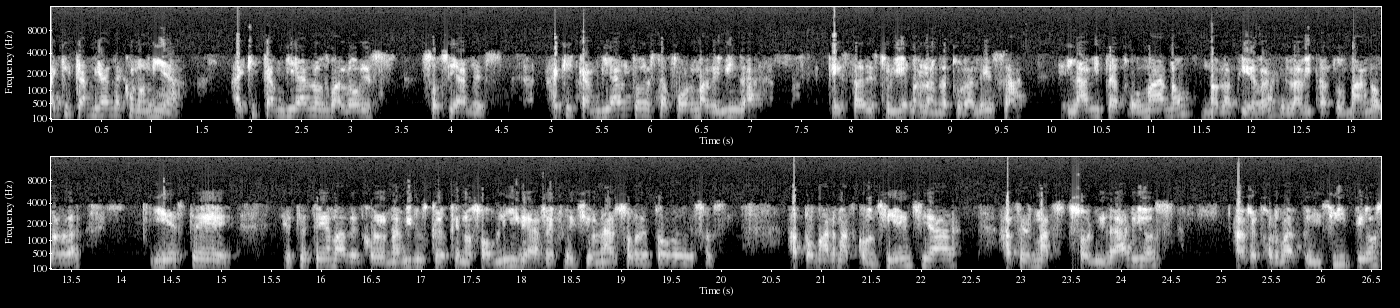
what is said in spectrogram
Hay que cambiar la economía, hay que cambiar los valores sociales, hay que cambiar toda esta forma de vida que está destruyendo la naturaleza, el hábitat humano, no la tierra, el hábitat humano, ¿verdad? Y este, este tema del coronavirus creo que nos obliga a reflexionar sobre todo eso, a tomar más conciencia, a ser más solidarios, a reformar principios,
